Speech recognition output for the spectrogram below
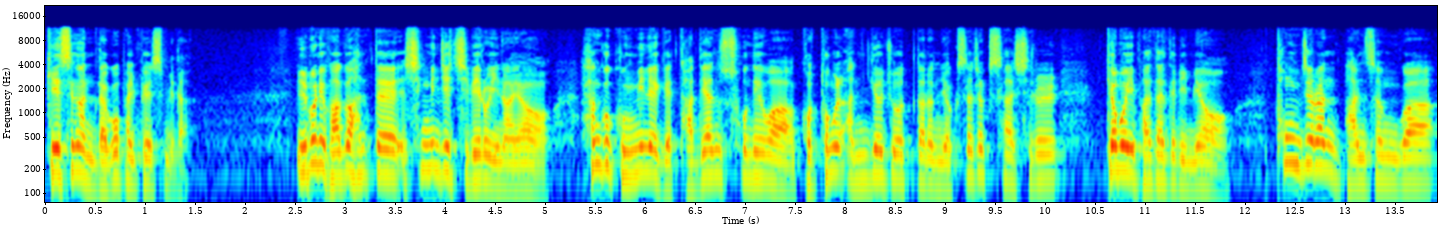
계승한다고 발표했습니다. 일본이 과거 한때 식민지 지배로 인하여 한국 국민에게 다대한 손해와 고통을 안겨주었다는 역사적 사실을 겸허히 받아들이며 통절한 반성과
